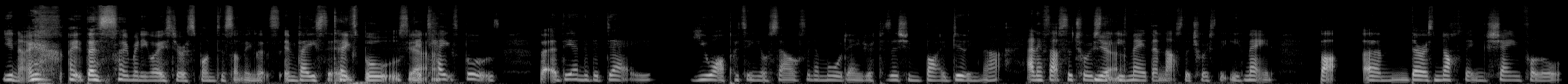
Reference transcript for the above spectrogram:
you know, there's so many ways to respond to something that's invasive. It takes balls, yeah. It takes balls. But at the end of the day, you are putting yourself in a more dangerous position by doing that. And if that's the choice Yeah. that you've made, then that's the choice that you've made. But um, there is nothing shameful or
